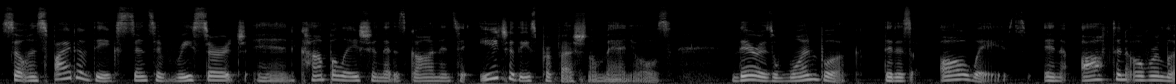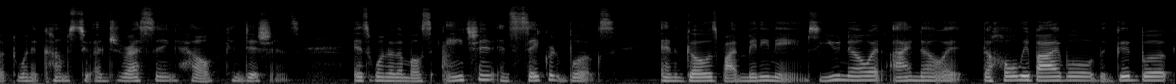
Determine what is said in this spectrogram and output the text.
So, in spite of the extensive research and compilation that has gone into each of these professional manuals, there is one book that is always and often overlooked when it comes to addressing health conditions. It's one of the most ancient and sacred books and goes by many names. You know it, I know it. The Holy Bible, the Good Book,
